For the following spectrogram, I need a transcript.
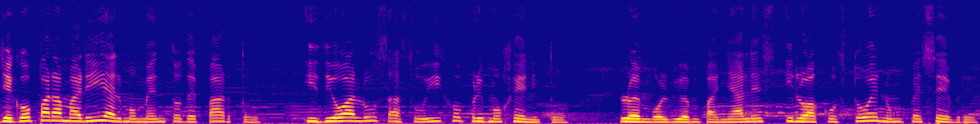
llegó para María el momento de parto, y dio a luz a su hijo primogénito lo envolvió en pañales y lo acostó en un pesebre,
